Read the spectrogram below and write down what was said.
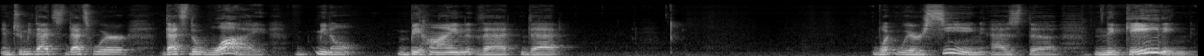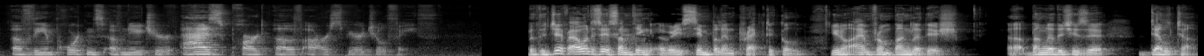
And to me, that's that's where that's the why, you know, behind that that what we're seeing as the negating of the importance of nature as part of our spiritual faith. But Jeff, I want to say something uh, very simple and practical. You know, I'm from Bangladesh. Uh, Bangladesh is a delta.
